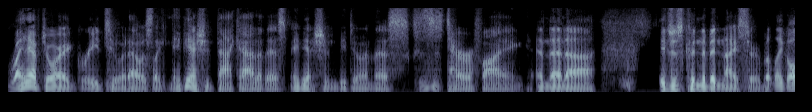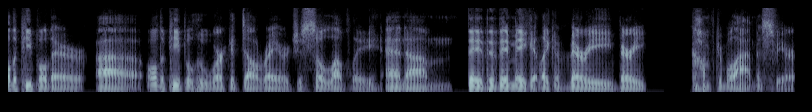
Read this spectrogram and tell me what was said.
right after i agreed to it i was like maybe i should back out of this. Maybe i shouldn't be doing this because this is terrifying. And then uh it just couldn't have been nicer but like all the people there uh all the people who work at del rey are just so lovely and um they they make it like a very very comfortable atmosphere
